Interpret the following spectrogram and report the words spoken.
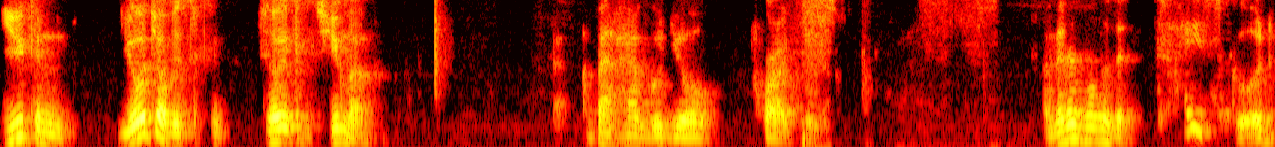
you can, your job is to tell the consumer about how good your product is, and then as long as it tastes good,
